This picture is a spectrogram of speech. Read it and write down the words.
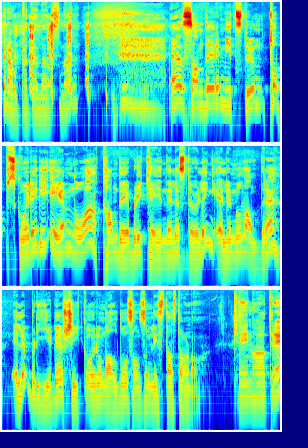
krampetendensen der. Eh, Sander Midtstuen, toppskårer i EM nå, kan det bli Kane eller Stirling eller noen andre? Eller blir det Schick og Ronaldo, sånn som lista står nå? Kane har tre.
